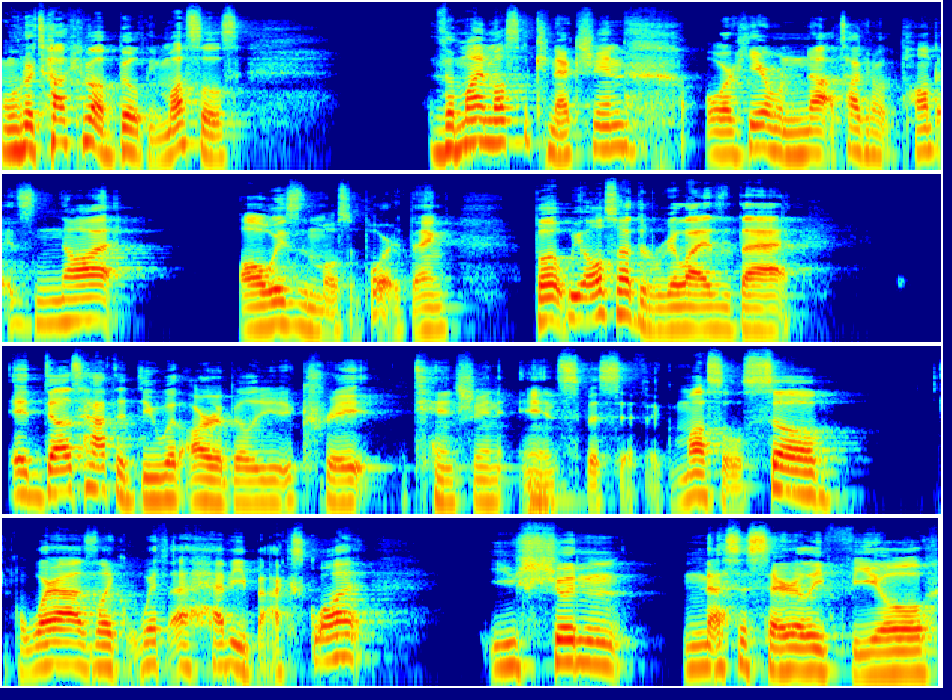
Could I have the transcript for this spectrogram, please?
when we're talking about building muscles, the mind muscle connection, or here we're not talking about the pump, it's not always the most important thing. But we also have to realize that it does have to do with our ability to create tension in specific muscles. So, whereas like with a heavy back squat, you shouldn't necessarily feel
